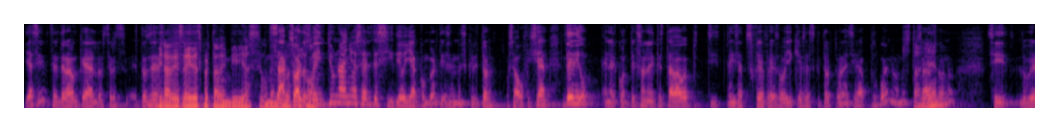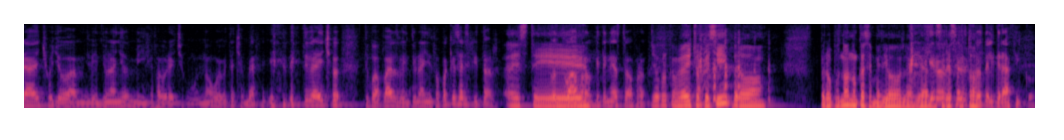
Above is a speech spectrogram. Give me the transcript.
Y así se enteraron que eran los tres. Entonces, Mira, desde ahí despertaba envidias, según el Exacto, a los horóscopo. 21 años él decidió ya convertirse en escritor, o sea, oficial. Te digo, en el contexto en el que estaba, güey, pues si le dices a tus jefes, oye, quiero ser escritor, te van a decir, ah, pues bueno, ¿no? Está Pues bien. ¿no? Si lo hubiera hecho yo a mis 21 años, mi jefa hubiera dicho como, no, güey, vete a chambear. Y te hubiera dicho tu papá a los 21 años, papá, quiero ser escritor. Este... Con tu afro, que tenías tu afro. Yo creo que me hubiera dicho que sí, pero... Pero pues no, nunca se me dio la idea de ser escritor. del gráfico.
